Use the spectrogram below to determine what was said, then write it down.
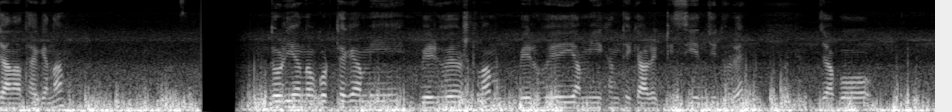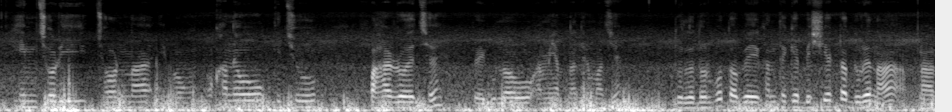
জানা থাকে না। দরিয়ানগর থেকে আমি বের হয়ে আসলাম। বের হয়েই আমি এখান থেকে আরেকটি সিএনজি ধরে যাব হিমছড়ি, ঝর্ণা এবং ওখানেও কিছু পাহাড় রয়েছে, তো এগুলোও আমি আপনাদের মাঝে তুলে ধরবো। তবে এখান থেকে বেশি একটা দূরে না, আপনার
